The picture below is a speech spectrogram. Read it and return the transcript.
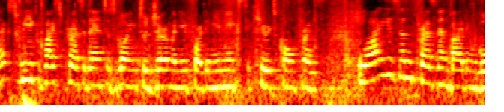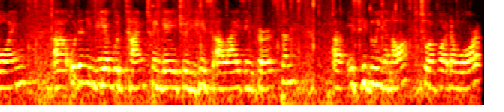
Next week, Vice President is going to Germany for the Munich Security Conference. Why isn't President Biden going? Uh, wouldn't it be a good time to engage with his allies in person? Uh, is he doing enough to avoid a war?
